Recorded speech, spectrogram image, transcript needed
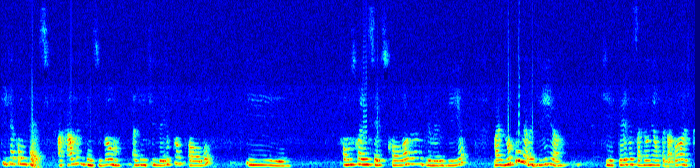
que, que acontece? A cada intensivão, a gente veio para o polo e fomos conhecer a escola né, no primeiro dia, mas no primeiro dia que teve essa reunião pedagógica,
